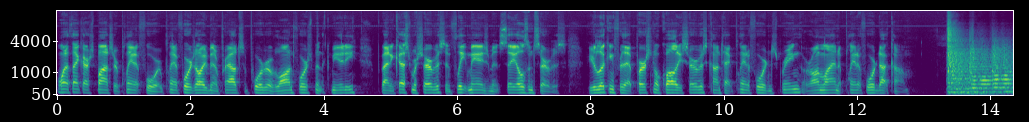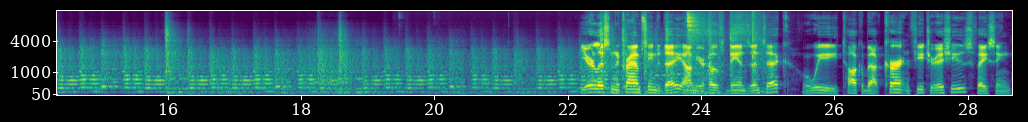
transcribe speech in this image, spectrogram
I want to thank our sponsor, Planet Ford. Planet Ford has always been a proud supporter of law enforcement in the community, providing customer service and fleet management, sales, and service. If you're looking for that personal quality service, contact Planet Ford in Spring or online at planetford.com. You're listening to Crime Scene Today. I'm your host, Dan Zentek, where we talk about current and future issues facing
